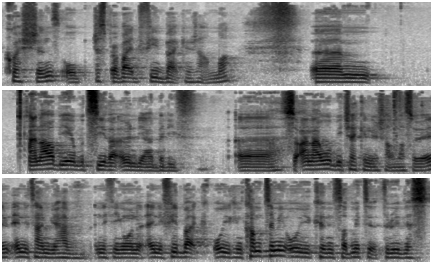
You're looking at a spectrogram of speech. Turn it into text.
questions or just provide feedback inshallah. Um, and I'll be able to see that only I believe. Uh, so, and I will be checking inshallah. So anytime you have anything you want, any feedback, or you can come to me or you can submit it through this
